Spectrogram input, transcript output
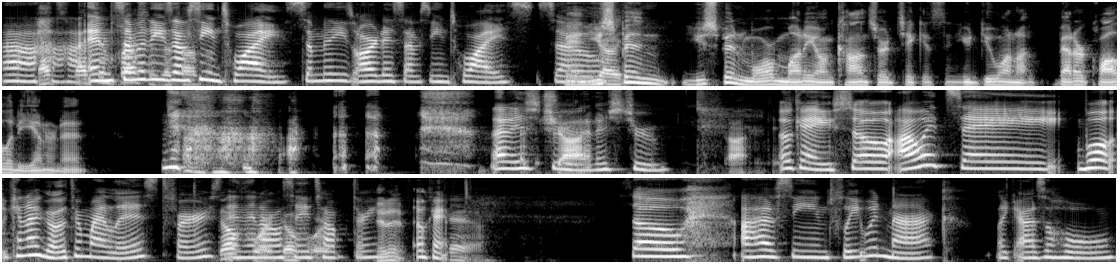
Ah, That's- that's and some of these I've seen twice. Some of these artists I've seen twice. So and you spend you spend more money on concert tickets than you do on a better quality internet. that is true. shot. That is true. Shot in case- Okay, so I would say, well, can I go through my list first, Go and then it, I'll say for it. top three? Hit it. Okay, Yeah. so I have seen Fleetwood Mac, like as a whole.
